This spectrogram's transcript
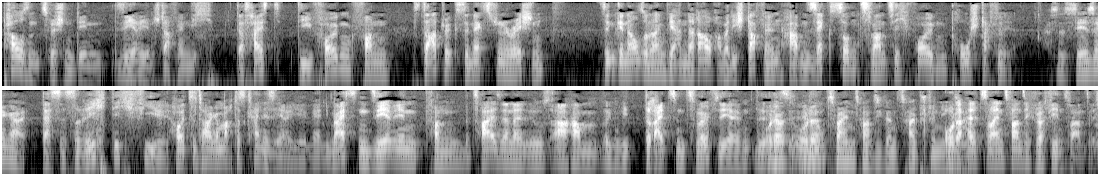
Pausen zwischen den Serienstaffeln nicht. Das heißt, die Folgen von Star Trek The Next Generation sind genauso lang wie andere auch, aber die Staffeln haben 26 Folgen pro Staffel. Das ist sehr, sehr geil. Das ist richtig viel. Heutzutage macht das keine Serie mehr. Die meisten Serien von Bezahlsendern in den USA haben irgendwie 13, 12 Serien. äh, Oder, Sendungen. oder 22, wenn es halbstündig Oder sind. halt 22 oder 24.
